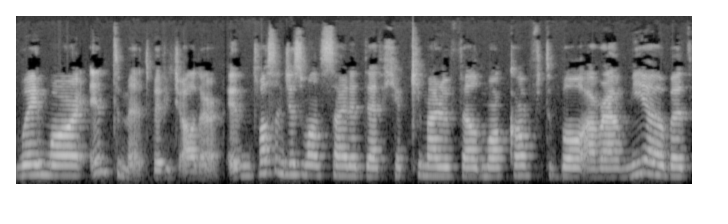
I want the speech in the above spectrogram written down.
way more intimate with each other. It wasn't just one-sided that Hyakkimaru felt more comfortable around Mio, but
